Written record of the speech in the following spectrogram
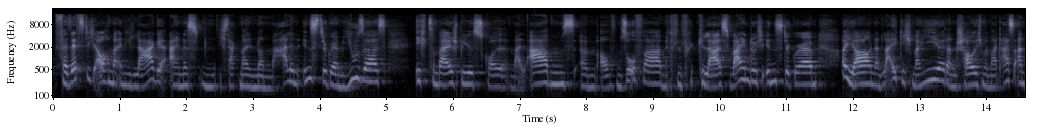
versetz dich auch immer in die Lage eines, ich sag mal, normalen Instagram-Users, ich zum Beispiel scroll mal abends ähm, auf dem Sofa mit einem Glas Wein durch Instagram. Oh ja, und dann like ich mal hier, dann schaue ich mir mal das an.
